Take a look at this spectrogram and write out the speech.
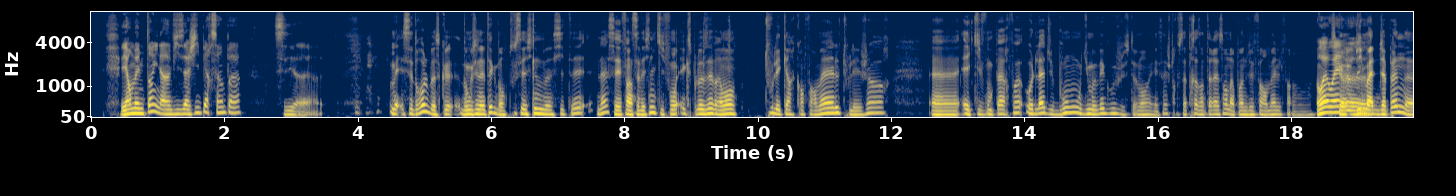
et en même temps, il a un visage hyper sympa. C'est. Euh, Mais c'est drôle parce que donc j'ai noté que dans tous ces films cités, là, c'est enfin c'est des films qui font exploser vraiment tous les carcans formels, tous les genres. Euh, et qui vont parfois au-delà du bon ou du mauvais goût justement. Et ça, je trouve ça très intéressant d'un point de vue formel. Enfin, ouais, ouais. Parce que Big Mad Japan, euh,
